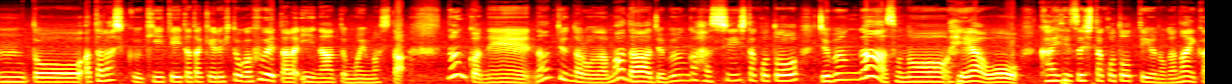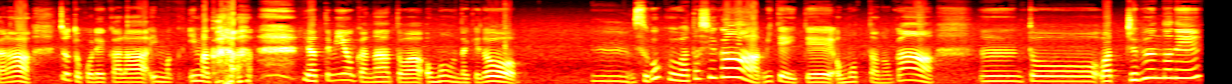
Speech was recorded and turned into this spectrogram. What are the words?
うんと新しく聞いていただける人が増えたらいいなって思いました。なんかね何て言うんだろうな。まだ自分が発信したこと自分がその部屋を開設したことっていうのがないからちょっとこれから今今から やってみようかなとは思うんだけどうんすごく私が見ていて思ったのがうんと自分のね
